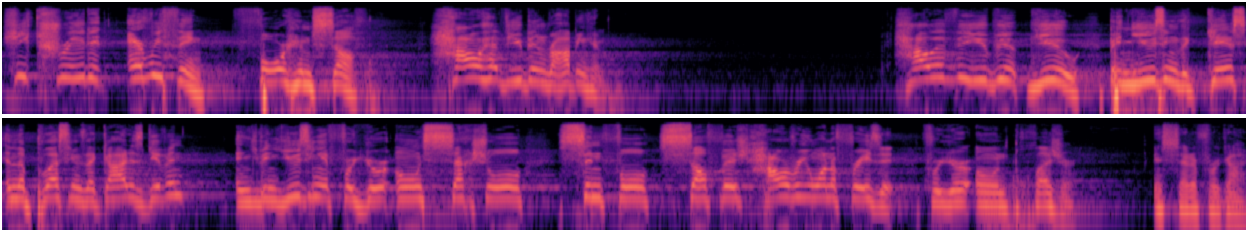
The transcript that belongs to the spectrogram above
He created everything for Himself. How have you been robbing Him? How have you been, you been using the gifts and the blessings that God has given and you've been using it for your own sexual, sinful, selfish, however you want to phrase it, for your own pleasure instead of for God?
